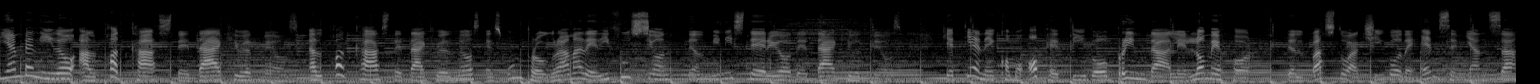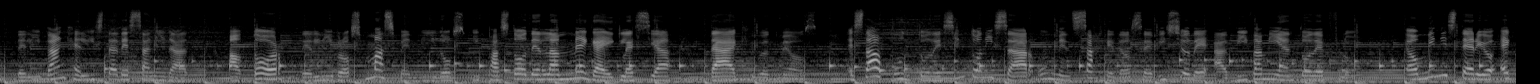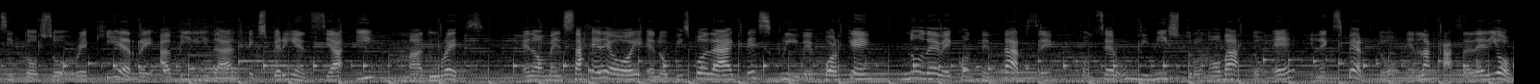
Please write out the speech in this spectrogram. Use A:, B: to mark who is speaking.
A: Bienvenido al podcast de Dag Hewitt Mills. El podcast de Dag Hewitt Mills es un programa de difusión del ministerio de Dag Hewitt Mills que tiene como objetivo brindarle lo mejor del vasto archivo de enseñanza del evangelista de sanidad, autor de libros más vendidos y pastor de la mega iglesia Dag Hewitt Mills. Está a punto de sintonizar un mensaje del servicio de avivamiento de Flow. El ministerio exitoso requiere habilidad, experiencia y madurez. En el mensaje de hoy, el obispo Dag describe por qué no debe contentarse con ser un ministro novato e inexperto en la casa de Dios.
